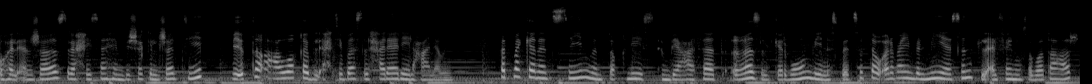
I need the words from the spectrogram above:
وهالإنجاز رح يساهم بشكل جدي بإبطاء عواقب الاحتباس الحراري العالمي. فتمكنت الصين من تقليص انبعاثات غاز الكربون بنسبة 46% سنة 2017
